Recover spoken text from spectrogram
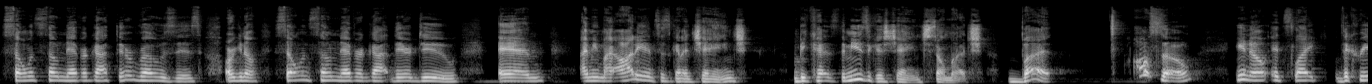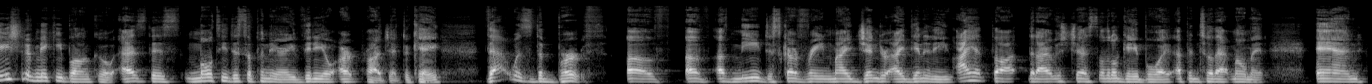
so and so never got their roses, or, you know, so and so never got their due. And I mean, my audience is going to change because the music has changed so much. But also, you know, it's like the creation of Mykki Blanco as this multidisciplinary video art project, okay? That was the birth of of of me discovering my gender identity. I had thought that I was just a little gay boy up until that moment. And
